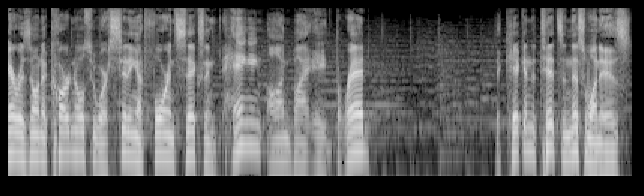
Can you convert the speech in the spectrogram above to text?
Arizona Cardinals, who are sitting at four and six and hanging on by a thread. The kick in the tits in this one is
